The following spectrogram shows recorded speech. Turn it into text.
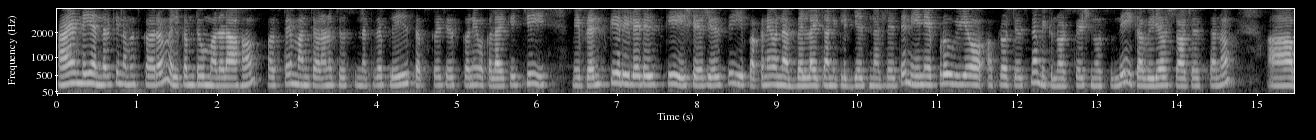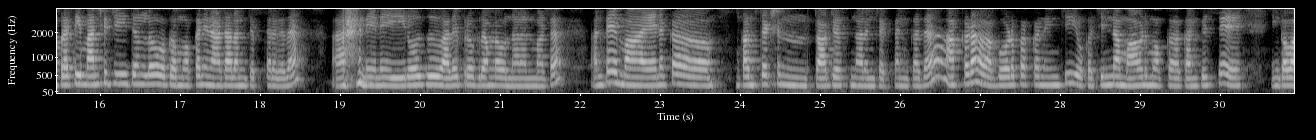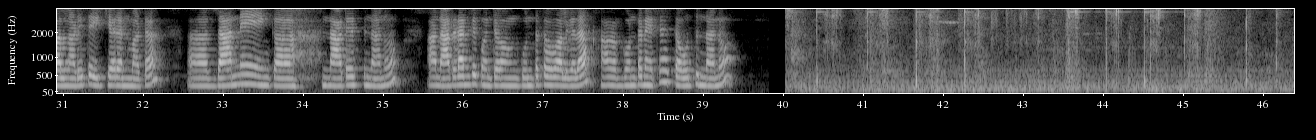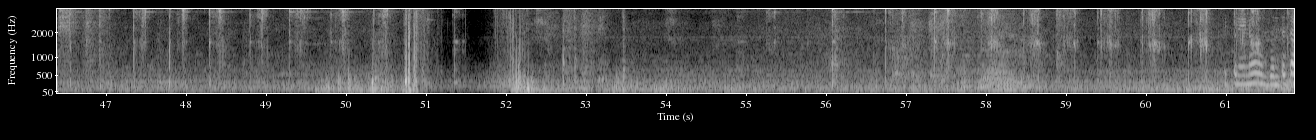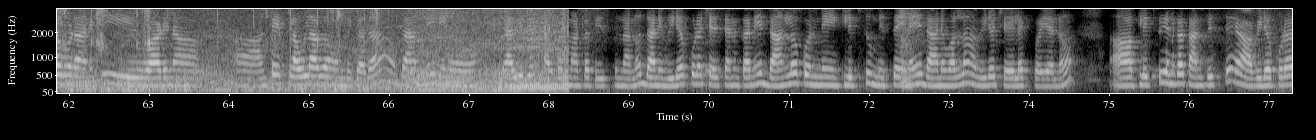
Hi అండి అందరికీ నమస్కారం. వెల్కమ్ టు మలడాహం. ఫస్ట్ టైం మన ఛానల్ చూస్తున్నట్లయితే ప్లీజ్ సబ్స్క్రైబ్ చేసుకొని ఒక లైక్ ఇచ్చి మీ ఫ్రెండ్స్కి రిలేటివ్స్కి షేర్ చేసి ఈ పక్కనే ఉన్న బెల్ ఐకాన్ని క్లిక్ చేసినట్లయితే నేను ఎప్పుడు వీడియో అప్లోడ్ చేసినా మీకు నోటిఫికేషన్ వస్తుంది. ఇక వీడియో స్టార్ట్ చేస్తాను. ప్రతి మనిషి జీవితంలో ఒక మొక్కని నాటాలని చెప్తారు కదా. నేను ఈరోజు అదే ప్రోగ్రాంలో ఉన్నానన్నమాట. అంటే మా వెనక కన్స్ట్రక్షన్ స్టార్ట్ చేస్తున్నారని చెప్పాను కదా అక్కడ ఆ గోడ పక్క నుంచి ఒక చిన్న మామిడి మొక్క కనిపిస్తే ఇంకా వాళ్ళని అడిగితే ఇచ్చారనమాట దాన్నే ఇంకా నాటేస్తున్నాను. ఆ నాటడానికి కొంచెం గుంట తవ్వాలి కదా ఆ గుంటనైతే తవ్వుతున్నాను ఇప్పుడు నేను గుంత తవ్వడానికి వాడిన అంటే ప్లవ్ లాగా ఉంది కదా దాన్ని నేను వ్యాలిజన్ హైబర్ మార్ట్లో తీసుకున్నాను. దాని వీడియో కూడా చేశాను కానీ దానిలో కొన్ని క్లిప్స్ మిస్ అయినాయి. దానివల్ల ఆ వీడియో చేయలేకపోయాను. ఆ క్లిప్స్ కనుక కనిపిస్తే ఆ వీడియో కూడా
